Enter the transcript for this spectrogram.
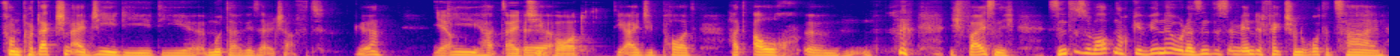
von Production IG, die, die Muttergesellschaft. Ja? Ja, die hat IG-Port. Äh, die IG-Port hat auch, ähm, ich weiß nicht, sind es überhaupt noch Gewinne oder sind es im Endeffekt schon rote Zahlen?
